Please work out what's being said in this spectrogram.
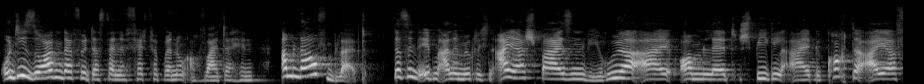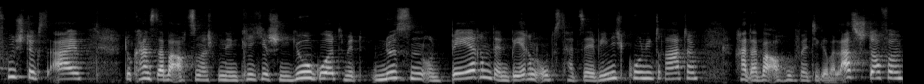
und die sorgen dafür, dass deine Fettverbrennung auch weiterhin am Laufen bleibt. Das sind eben alle möglichen Eierspeisen wie Rührei, Omelette, Spiegelei, gekochte Eier, Frühstücksei. Du kannst aber auch zum Beispiel den griechischen Joghurt mit Nüssen und Beeren, denn Beerenobst hat sehr wenig Kohlenhydrate, hat aber auch hochwertige Ballaststoffe.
